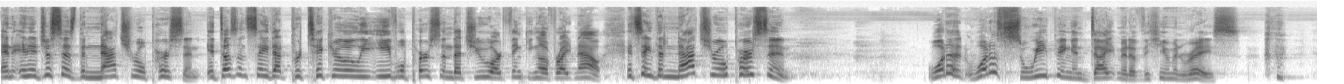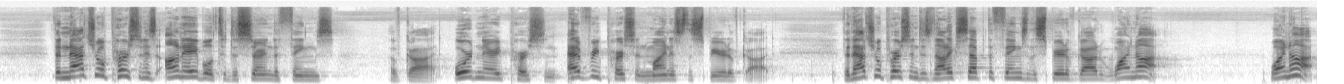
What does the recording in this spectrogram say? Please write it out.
And, and it just says the natural person. It doesn't say that particularly evil person that you are thinking of right now. It's saying the natural person. What a, what a sweeping indictment of the human race. the natural person is unable to discern the things of God. Ordinary person, every person minus the Spirit of God. The natural person does not accept the things of the Spirit of God. Why not? Why not?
